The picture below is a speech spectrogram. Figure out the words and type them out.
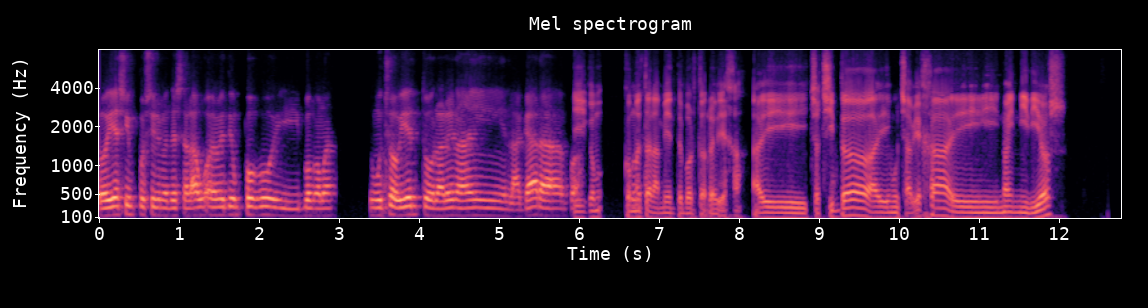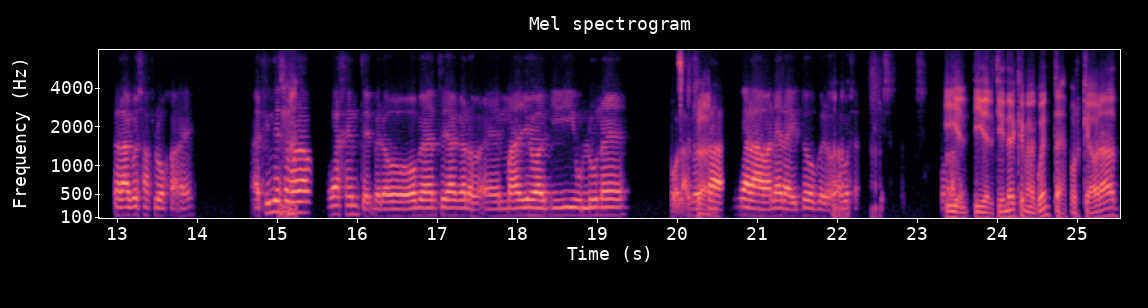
Hoy es imposible meterse al agua, me metí un poco y poco más. Mucho viento, la arena ahí en la cara. ¿Y cómo, ¿Cómo está el ambiente por Torrevieja? Hay chochitos, hay mucha vieja y no hay ni Dios. Está la cosa floja, ¿eh? Al fin de semana había gente, pero obviamente ya, claro, en mayo aquí, un lunes, por la cosa, claro. la habanera y todo, pero la cosa... Y, el, y del tienda es que me cuentas, porque ahora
